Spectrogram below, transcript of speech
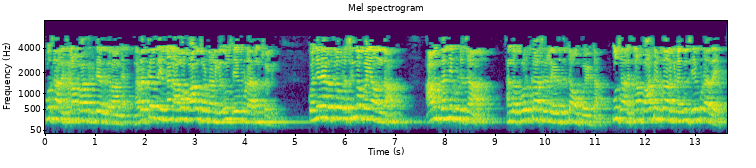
மூசா அலிஸ்லாம் பார்த்துக்கிட்டே இருக்கிறாங்க. நடக்கிறது என்ன? நல்லா பார்க்க சொல்றாங்க எதுவும் செய்யக்கூடாதுன்னு சொல்லி. கொஞ்ச நேரத்துல ஒரு சின்ன பையன் வந்தான். அவன் தண்ணி குடிச்சான். அந்த பொற்காசுகளை எடுத்துட்டு அவன் போயிட்டான். மூசா அலிஸ்லாம் பார்த்துட்டு தான் இருக்கணும். எதுவும் செய்யக்கூடாதே.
